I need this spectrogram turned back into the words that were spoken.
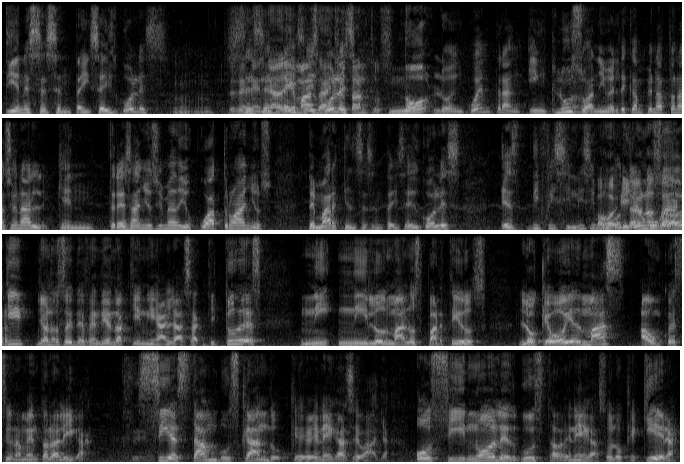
tiene 66 goles. Entonces, nadie más ha hecho tantos. No lo encuentran. Incluso a nivel de campeonato nacional, que en tres años y medio, cuatro años, te marquen 66 goles, es dificilísimo Ojo, y yo no estoy jugador. aquí, yo no estoy defendiendo aquí ni a las actitudes ni, ni los malos partidos. Lo que voy es más a un cuestionamiento a la liga. Si están buscando que Venegas se vaya, o si no les gusta Venegas o lo que quiera,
